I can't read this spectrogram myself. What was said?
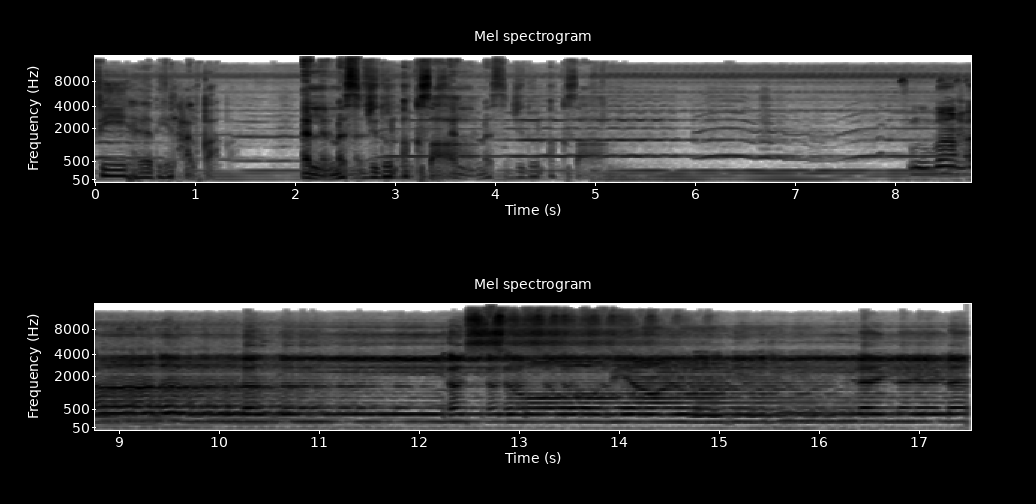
في هذه الحلقة. المسجد الأقصى. المسجد الأقصى. سبحان الذي أسرى بعبده ليلا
